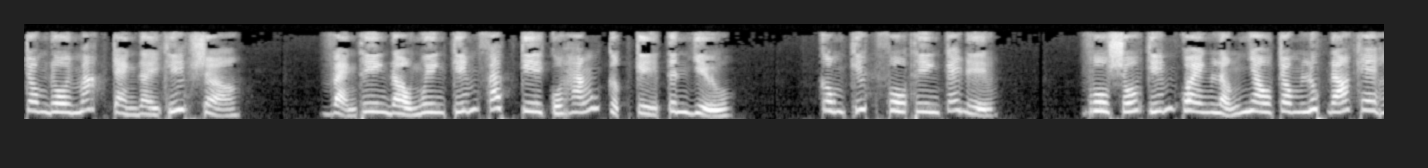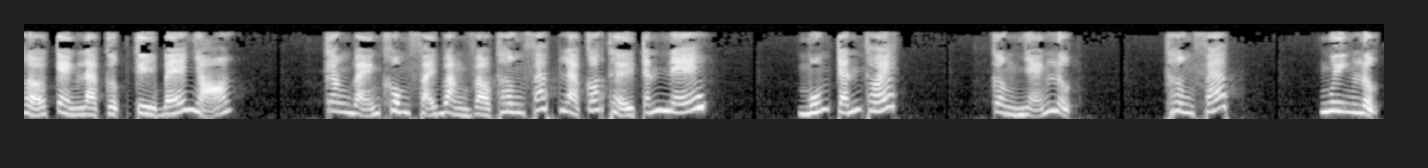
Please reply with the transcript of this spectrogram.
Trong đôi mắt tràn đầy khiếp sợ. Vạn thiên đầu nguyên kiếm pháp kia của hắn cực kỳ tinh diệu. Công kiếp phô thiên cái địa. Vô số kiếm quan lẫn nhau trong lúc đó khe hở càng là cực kỳ bé nhỏ. Căn bản không phải bằng vào thân pháp là có thể tránh né. Muốn tránh thoát. Cần nhãn lực. Thân pháp. Nguyên lực.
